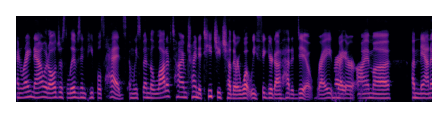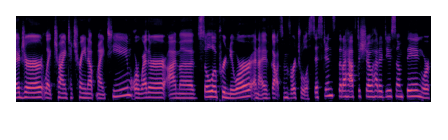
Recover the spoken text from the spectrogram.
And right now, it all just lives in people's heads. And we spend a lot of time trying to teach each other what we figured out how to do, right? right. Whether I'm a a manager like trying to train up my team or whether I'm a solopreneur and I've got some virtual assistants that I have to show how to do something or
